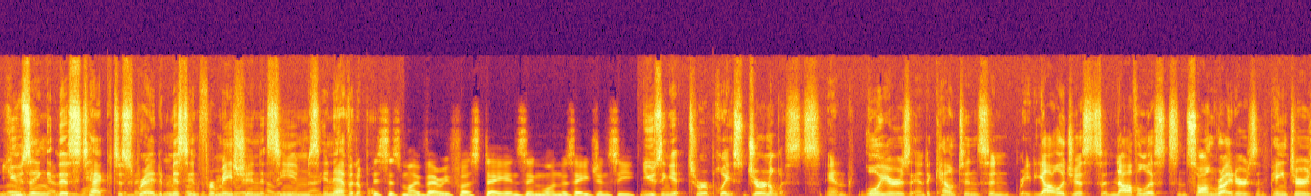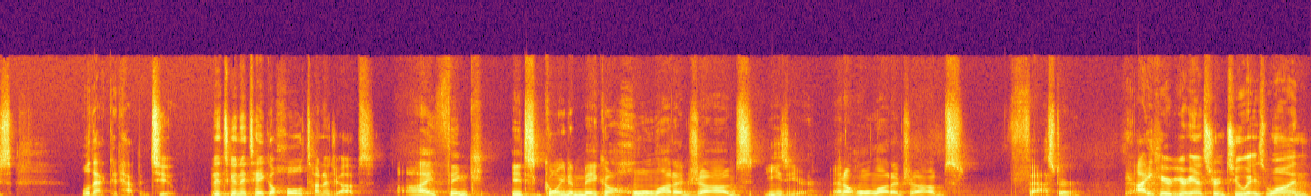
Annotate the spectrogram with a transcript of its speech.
Using this tech to spread misinformation seems inevitable. This is my very first day in Xinhua News Agency. Using it to replace journalists and lawyers and accountants and radiologists and novelists and songwriters and painters, well, that could happen too. It's going to take a whole ton of jobs. I think it's going to make a whole lot of jobs easier and a whole lot of jobs faster. I hear your answer in two ways. One,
